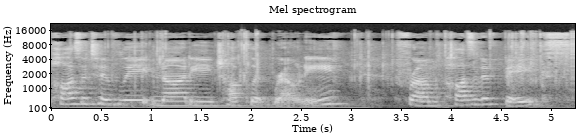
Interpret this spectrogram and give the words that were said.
Positively Naughty Chocolate Brownie from Positive Bakes.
